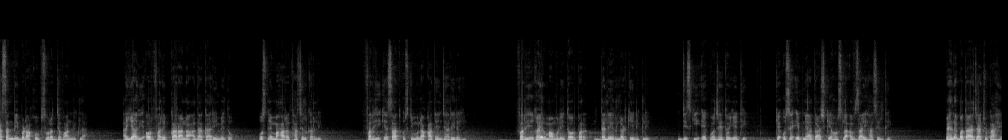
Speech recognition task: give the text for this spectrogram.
حسن بھی بڑا خوبصورت جوان نکلا۔ ایاری اور فریب کارانہ اداکاری میں تو اس نے مہارت حاصل کر لی۔ فرحی کے ساتھ اس کی ملاقاتیں جاری رہیں۔ فرحی غیر معمولی طور پر دلیر لڑکی نکلی، جس کی ایک وجہ تو یہ تھی کہ اسے ابن آتاش کی حوصلہ افزائی حاصل تھی۔ پہلے بتایا جا چکا ہے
